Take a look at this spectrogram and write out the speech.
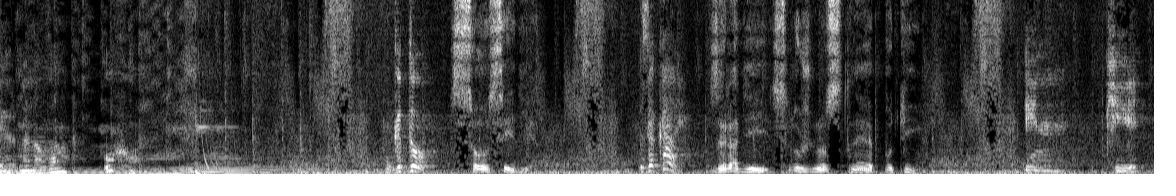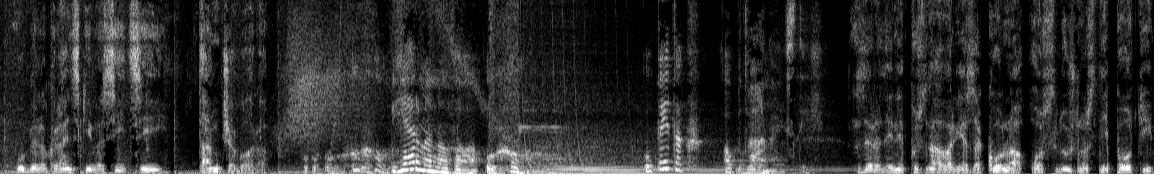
Jermenovo uho. Kdo? Sosedje. Zakaj? Zaradi služnostne poti In kje? v belokrajinski vasici Tanča Gora. Jermenovo uho. V petek ob 12. Zaradi nepoznavanja zakona o služnostni poti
